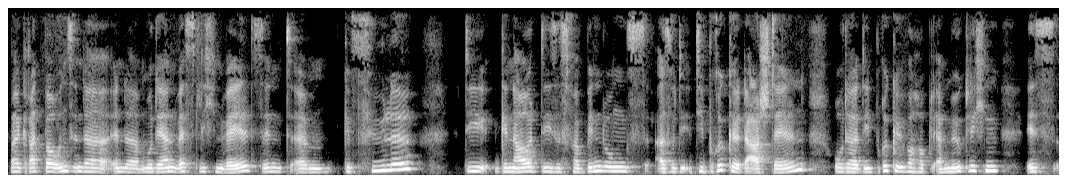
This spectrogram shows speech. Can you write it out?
weil gerade bei uns in der, in der modernen westlichen Welt sind ähm, Gefühle, die genau dieses Verbindungs, also die, die Brücke darstellen oder die Brücke überhaupt ermöglichen, ist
